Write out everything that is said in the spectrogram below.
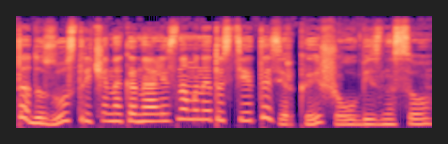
та до зустрічі на каналі знаменитості та зірки шоу-бізнесу.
